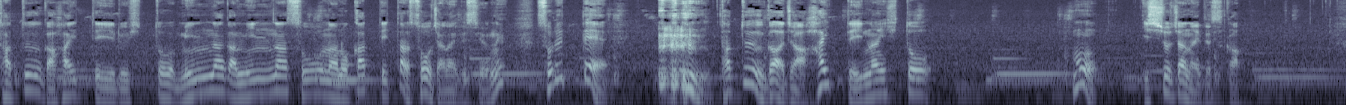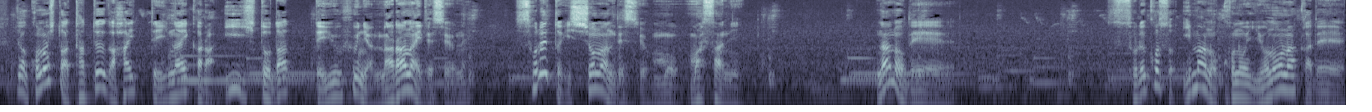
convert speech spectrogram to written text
タトゥーが入っている人みんながみんなそうなのかって言ったらそうじゃないですよね。それって タトゥーがじゃあ入っていない人も一緒じゃないですか。じゃあこの人はタトゥーが入っていないからいい人だっていうふうにはならないですよね。それと一緒なんですよもうまさに。なのでそれこそ今のこの世の中で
